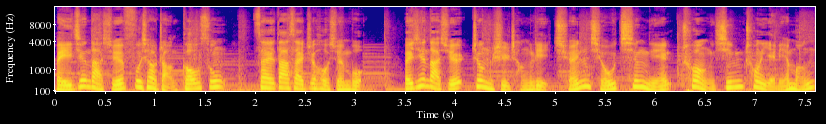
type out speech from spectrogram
北京大学副校长高松在大赛之后宣布，北京大学正式成立全球青年创新创业联盟。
